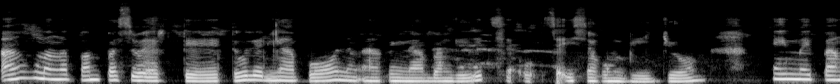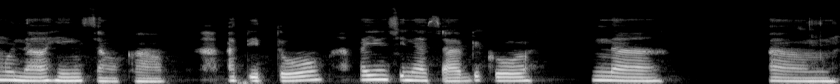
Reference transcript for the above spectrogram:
Ang mga pampaswerte tulad nga po ng aking nabanggit sa, sa isa kong video ay may pangunahing sangkap. At ito ay yung sinasabi ko na um,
